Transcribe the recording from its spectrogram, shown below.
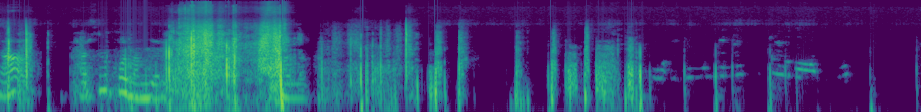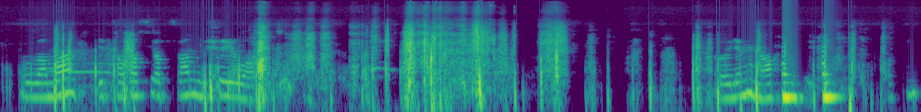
Ya karşısına koymam gerekiyor. Allah. O zaman bir takas yapacağım bir şey var. Öyle mi? Ne? Bakayım.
